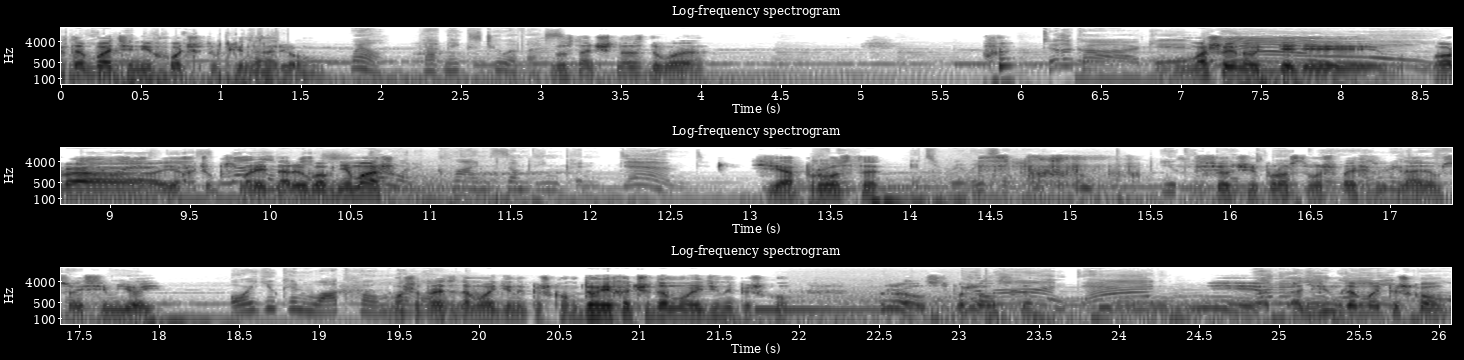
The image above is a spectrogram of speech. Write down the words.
Это батя не хочет в океанариум. Ну, значит, нас двое. В машину, дети! Ура! Я хочу посмотреть на рыбу-обнимашку. Я просто... Все очень просто. Можешь поехать в океанариум своей семьей. Можешь отправиться домой один и пешком. Да, я хочу домой один и пешком. Пожалуйста, пожалуйста. Нет, один домой пешком.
